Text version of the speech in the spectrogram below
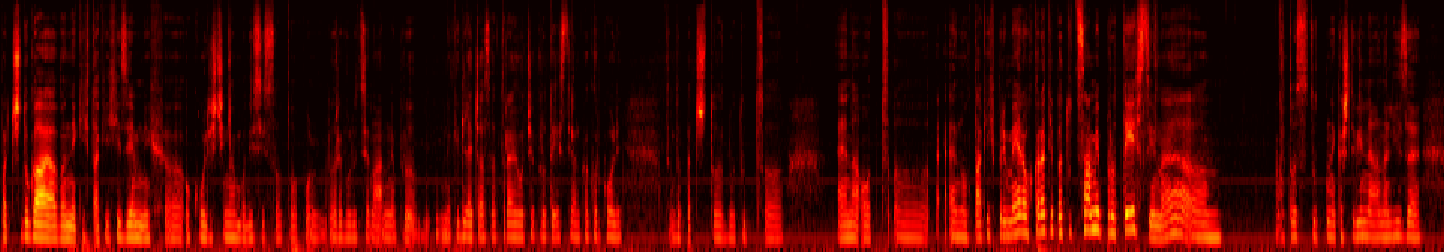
pač dogaja v nekih takih izjemnih uh, okoliščinah, bodi si so to revolucionarne, pro, neki dlje časa trajajoči protesti ali kakorkoli. Tako da pač to je bilo tudi. Uh, Ena od, uh, eno od takih primerov, hkrati pa tudi sami protesti. Um, to so tudi neke številne analize uh,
